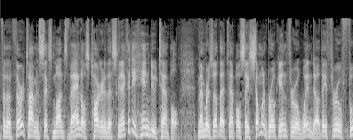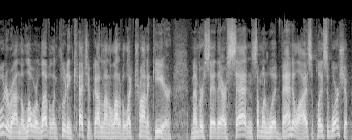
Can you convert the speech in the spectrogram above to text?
For the third time in six months, vandals targeted the Schenectady Hindu temple. Members of that temple say someone broke in through a window. They threw food around the lower level, including ketchup, got on a lot of electronic gear. Members say they are saddened someone would vandalize a place of worship.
